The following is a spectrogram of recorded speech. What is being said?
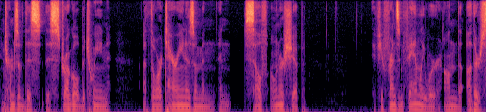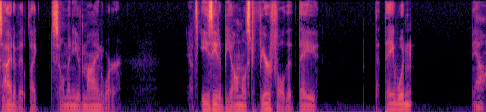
in terms of this this struggle between authoritarianism and, and self ownership, if your friends and family were on the other side of it, like so many of mine were, you know, it's easy to be almost fearful that they that they wouldn't, you know,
